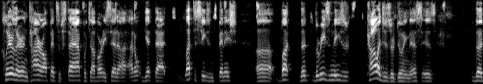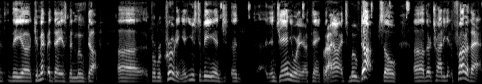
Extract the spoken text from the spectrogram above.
clear their entire offensive staff, which I've already said I, don't get that. Let the season finish. Uh, but the the reason these colleges are doing this is the the uh, commitment day has been moved up uh, for recruiting. It used to be in uh, in January, I think, but right. now it's moved up. So uh, they're trying to get in front of that,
